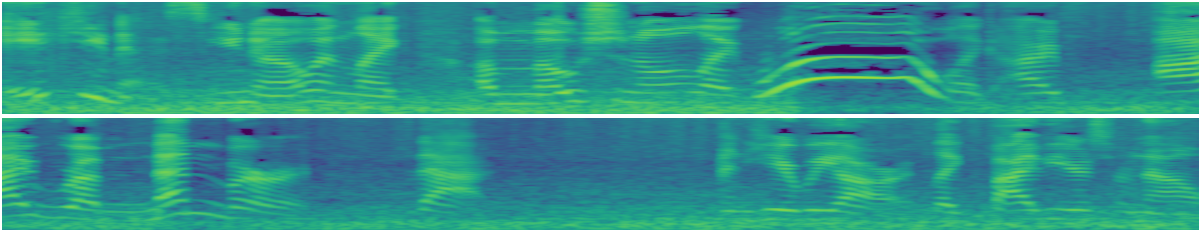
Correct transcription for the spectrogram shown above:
achiness, you know, and like emotional, like woo! Like I I remember that. And here we are, like five years from now.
